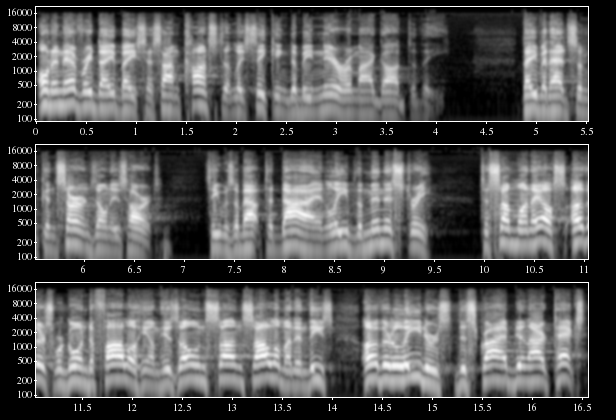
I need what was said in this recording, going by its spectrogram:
on an everyday basis. I'm constantly seeking to be nearer, my God, to thee. David had some concerns on his heart. He was about to die and leave the ministry to someone else. Others were going to follow him, his own son Solomon, and these other leaders described in our text,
